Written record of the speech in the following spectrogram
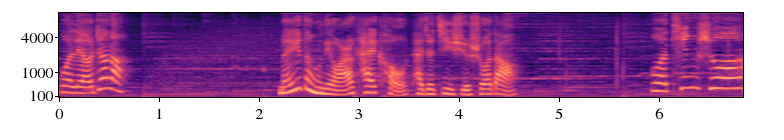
我留着了。”没等柳儿开口，他就继续说道：“我听说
